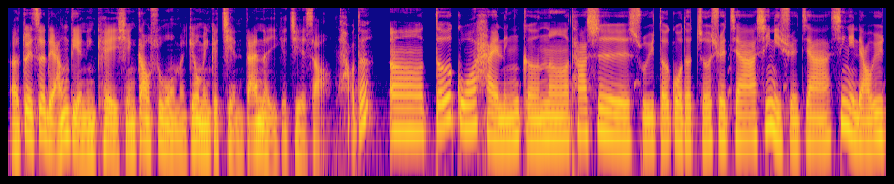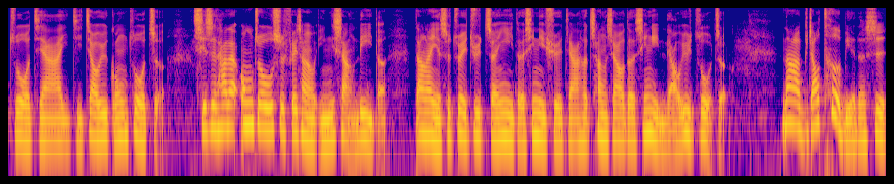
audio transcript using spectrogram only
呃对这两点，您可以先告诉我们，给我们一个简单的一个介绍？好的。嗯，德国海灵格呢，他是属于德国的哲学家、心理学家、心理疗愈作家以及教育工作者。其实他在欧洲是非常有影响力的，当然也是最具争议的心理学家和畅销的心理疗愈作者。那比较特别的是，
